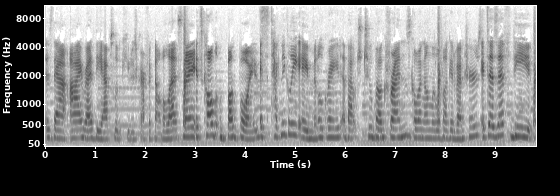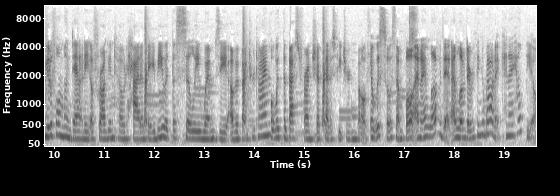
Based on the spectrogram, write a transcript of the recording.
is that I read the absolute cutest graphic novel last night. It's called Bug Boys. It's technically a middle grade about two bug friends going on little bug adventures. It's as if the beautiful mundanity of Frog and Toad had a baby with the silly whimsy of Adventure Time, but with the best friendship that is featured in both. It was so simple and I loved it. I loved everything about it. Can I help you?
